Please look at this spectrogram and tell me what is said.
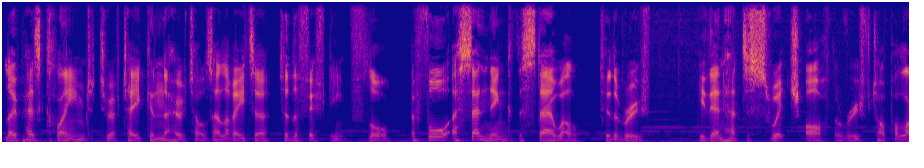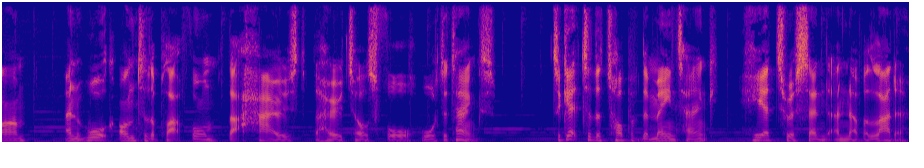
Lopez claimed to have taken the hotel's elevator to the 15th floor before ascending the stairwell to the roof. He then had to switch off the rooftop alarm and walk onto the platform that housed the hotel's four water tanks. To get to the top of the main tank, he had to ascend another ladder.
